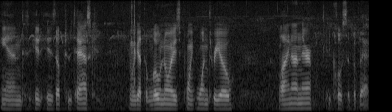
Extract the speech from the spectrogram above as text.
And it is up to the task. And we got the low noise .130 line on there. Let's get a close up of that.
